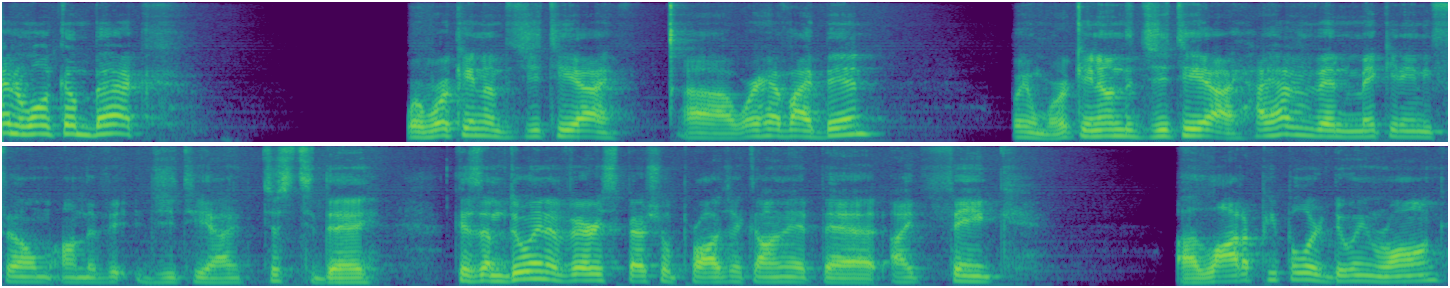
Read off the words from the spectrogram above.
And welcome back. We're working on the GTI. Uh, where have I been? Been working on the GTI. I haven't been making any film on the GTI just today because I'm doing a very special project on it that I think a lot of people are doing wrong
